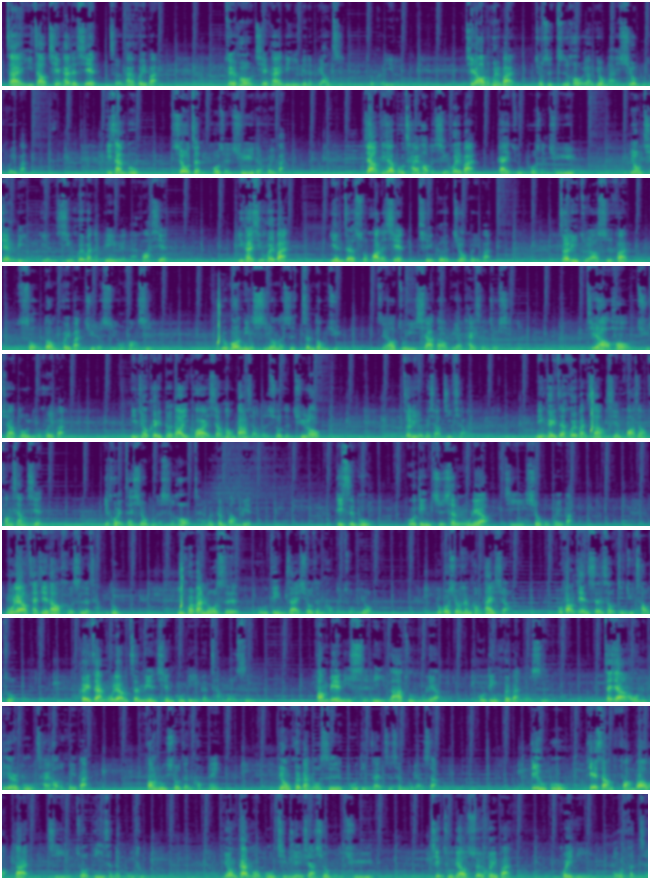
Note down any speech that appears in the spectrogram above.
再依照切开的线折开灰板，最后切开另一边的表纸就可以了。切好的灰板就是之后要用来修补的灰板。第三步。修整破损区域的灰板，将第二步裁好的新灰板盖住破损区域，用铅笔沿新灰板的边缘来画线，移开新灰板，沿着所画的线切割旧灰板。这里主要示范手动灰板锯的使用方式。如果您使用的是震动锯，只要注意下刀不要太深就行了。切好后取下多余的灰板。您就可以得到一块相同大小的修整区喽。这里有个小技巧，您可以在灰板上先画上方向线，一会在修补的时候才会更方便。第四步，固定支撑木料及修补灰板。木料裁切到合适的长度，以灰板螺丝固定在修整孔的左右。如果修整孔太小，不方便伸手进去操作，可以在木料的正面先固定一根长螺丝，方便你使力拉住木料，固定灰板螺丝。再将我们第二步裁好的灰板放入修整孔内，用灰板螺丝固定在支撑木料上。第五步，贴上防爆网袋。及做第一层的补土，用干抹布清洁一下修补的区域，清除掉碎灰板、灰泥还有粉尘，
